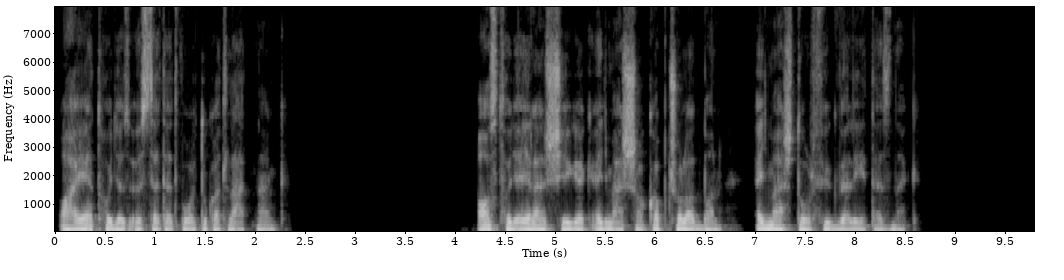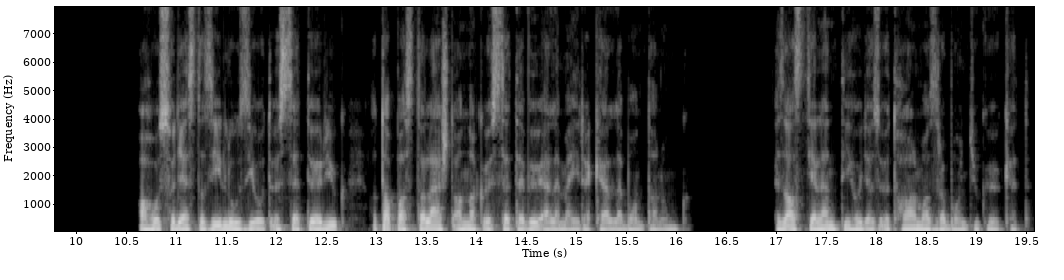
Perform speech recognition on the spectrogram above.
ahelyett, hogy az összetett voltukat látnánk. Azt, hogy a jelenségek egymással kapcsolatban, egymástól függve léteznek. Ahhoz, hogy ezt az illúziót összetörjük, a tapasztalást annak összetevő elemeire kell lebontanunk. Ez azt jelenti, hogy az öt halmazra bontjuk őket.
